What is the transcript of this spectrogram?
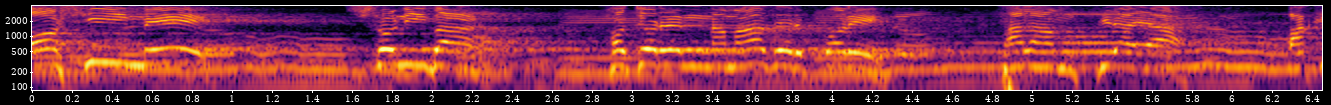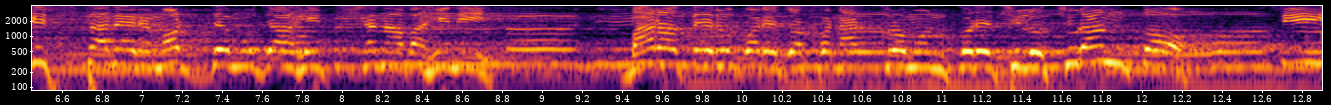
দশই মে শনিবার ফজরের নামাজের পরে সালাম ফিরায়া পাকিস্তানের মধ্যে মুজাহিদ সেনাবাহিনী ভারতের উপরে যখন আক্রমণ করেছিল চূড়ান্ত তিন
